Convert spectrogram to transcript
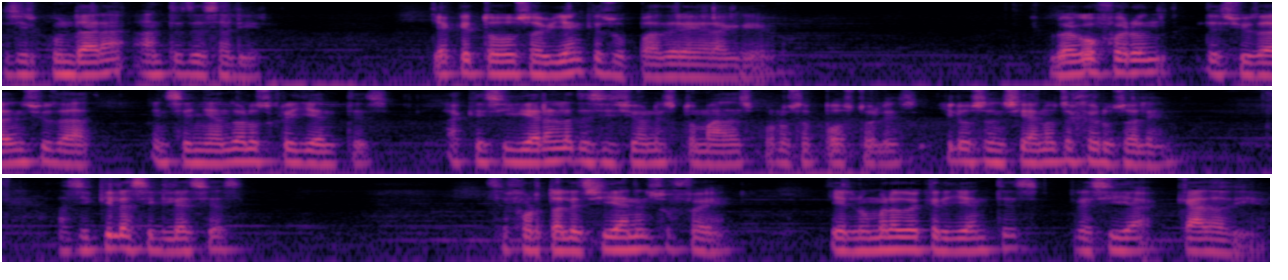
se circundara antes de salir ya que todos sabían que su padre era griego. Luego fueron de ciudad en ciudad, enseñando a los creyentes a que siguieran las decisiones tomadas por los apóstoles y los ancianos de Jerusalén. Así que las iglesias se fortalecían en su fe y el número de creyentes crecía cada día.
